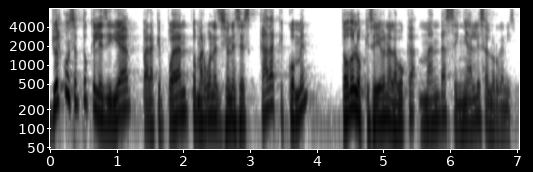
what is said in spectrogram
Yo el concepto que les diría para que puedan tomar buenas decisiones es cada que comen, todo lo que se lleven a la boca manda señales al organismo.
